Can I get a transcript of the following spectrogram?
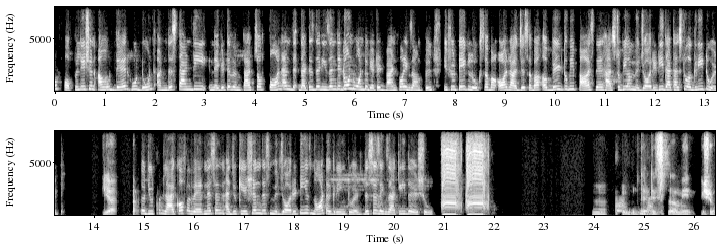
of population out there who don't understand the negative impacts of porn and th- that is the reason they don't want to get it banned. For example if you take lok sabha or rajya sabha a bill to be passed there has to be a majority that has to agree to it. Yeah. So due to lack of awareness and education this majority is not agreeing to it. This is exactly the issue. Mm, that yeah. is the main issue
